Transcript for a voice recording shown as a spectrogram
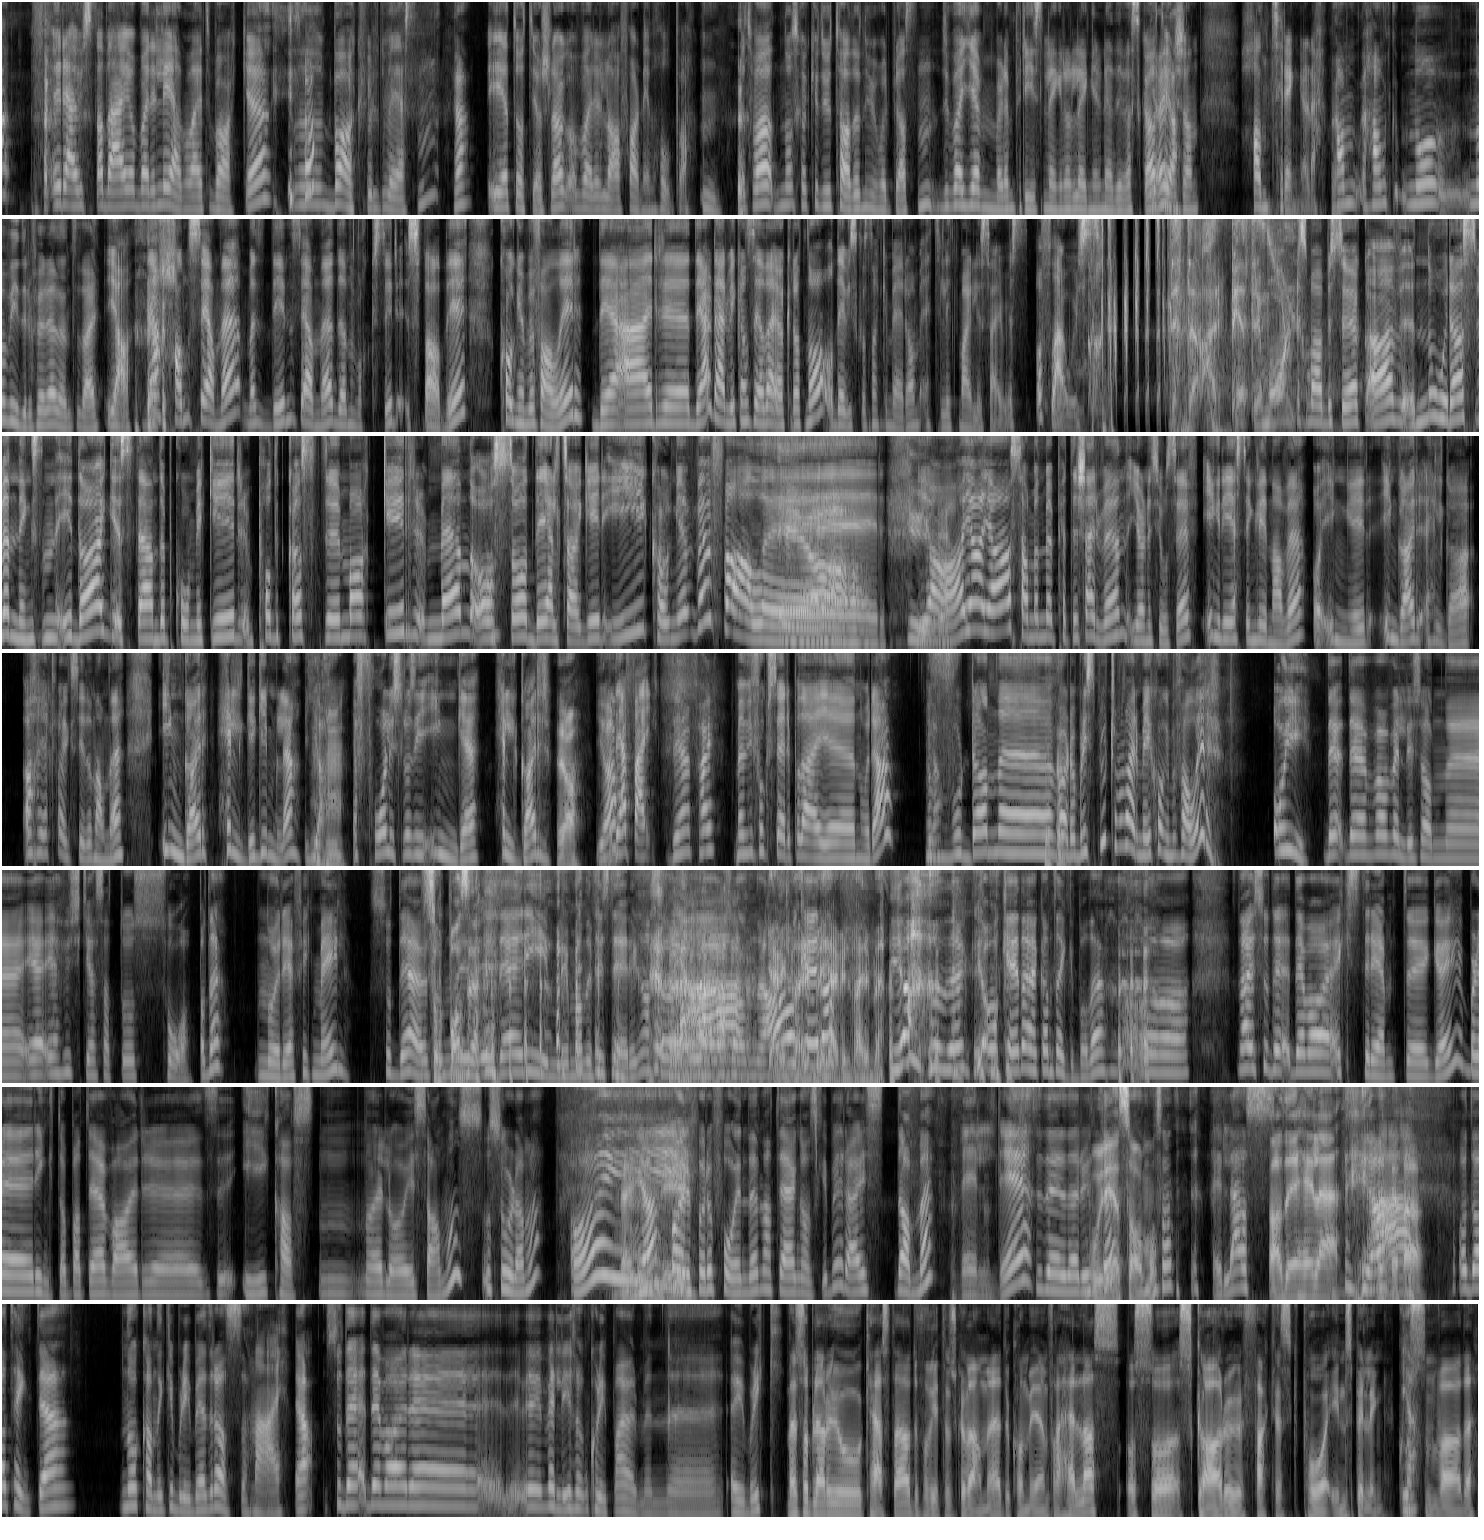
Raust av deg å bare lene deg tilbake, sånn bakfullt vesen, Ja. i et 80-årslag, og bare la faren din holde på. Mm. Vet du hva? Nå skal ikke du ta den humorpraten. Du bare gjemmer den prisen lenger og lenger ned i veska. Og Ja, ja. tenker sånn Han trenger det. Han, han, nå, nå viderefører jeg den til deg. Ja, Det er hans scene, mens din scene den vokser stadig. Kongen befaler. Det er, det er der vi kan se deg akkurat nå, og det vi skal snakke mer om etter litt Miley Cyrus og Flowers. Dette er P3 Morgen. Som har besøk av Nora Svenningsen i dag. Standup-komiker, podkastmaker, men også deltaker i Kongen befaler. Ja, Ja, ja, ja. Sammen med Petter Skjerven, Jonis Josef, Ingrid Gjessing Linhave og Inger, Ingar Helga Ah, jeg klarer ikke å si det navnet. Ingar Helge Gimle. Ja. Jeg får lyst til å si Inge Helgar. Ja. Ja. Men det er feil. Det er feil. Men vi fokuserer på deg, eh, Nora. Ja. Hvordan eh, var det å bli spurt om å være med i Kongen befaler? Oi! Det, det var veldig sånn eh, jeg, jeg husker jeg satt og så på det når jeg fikk mail. Så det er jo Såpass, ja. sånn, det er rimelig manifestering. Altså. Jeg sånn, ja, Jeg vil ok, være med, jeg vil være med. Ja, det, ok, da. Jeg kan tenke på det. Og, nei, så det, det var ekstremt eh, gøy. Ble ringt opp at jeg var uh, i casten når jeg lå i Samos og sola meg. Oi! Ja, bare for å få inn den at jeg er en ganske bereist dame. Veldig. Til dere der ute. Hvor er Samos, da? Hellas. Ja, det er hele. Ja. Og da tenkte jeg nå kan det ikke bli bedre, altså. Nei. Ja, så det, det var eh, veldig sånn klyp meg i armen-øyeblikk. Men så blir du jo casta, og du får vite du skal være med. Du kommer hjem fra Hellas, og så skal du faktisk på innspilling. Hvordan var det?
